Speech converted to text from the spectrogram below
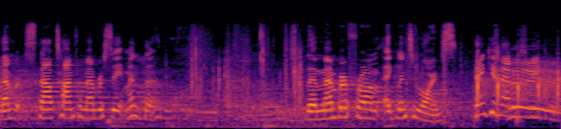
Member, it's now time for member statement. The, the member from Eglinton Lawrence. Thank you, Madam Yay. Speaker.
